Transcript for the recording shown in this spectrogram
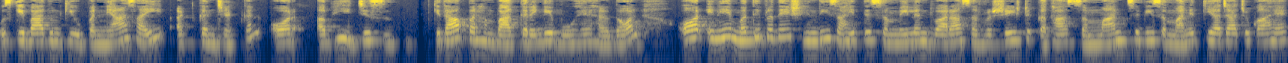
उसके बाद उनकी उपन्यास आई, अटकन चटकन, और अभी जिस किताब पर हम बात करेंगे वो है हरदौल और इन्हें मध्य प्रदेश हिंदी साहित्य सम्मेलन द्वारा सर्वश्रेष्ठ कथा सम्मान से भी सम्मानित किया जा चुका है।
